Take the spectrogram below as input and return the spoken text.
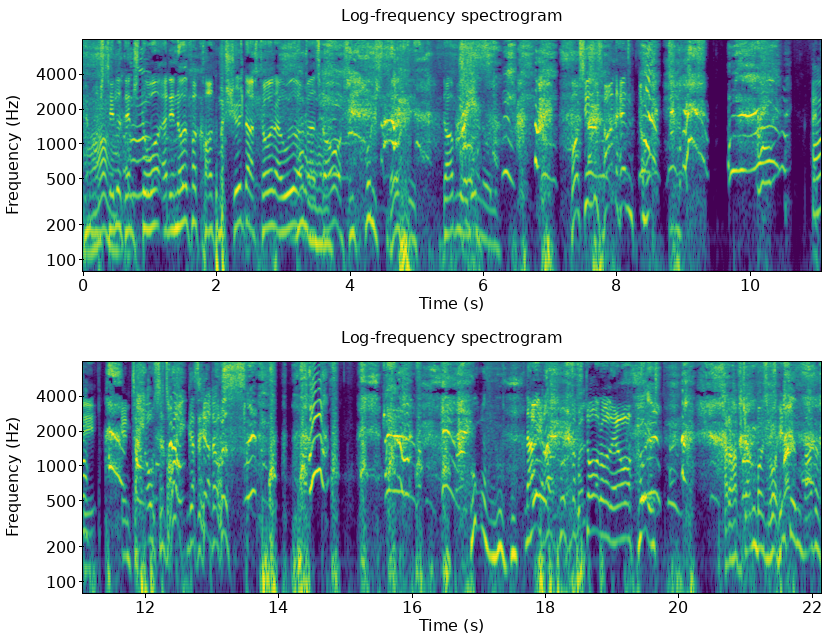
Hvem har stillet den store? Er det noget fra Krog Monsieur, der har stået derude og været til over? Sådan fuldstændig dobbelt olienulle. Hvor siger du sådan hen? Er det en tand år citron, jeg ser derude? Nej, Rasmus, hvad står du og laver? Har du haft joggingbukser på hele tiden, Markus?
